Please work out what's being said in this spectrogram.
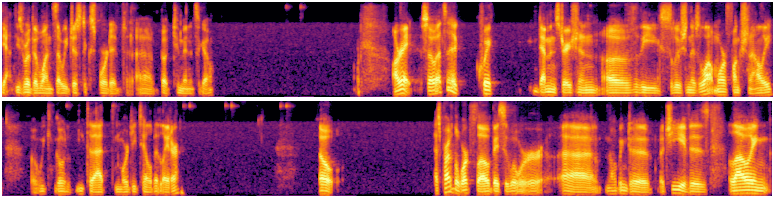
yeah, these were the ones that we just exported about two minutes ago. All right, so that's a quick demonstration of the solution. There's a lot more functionality, but we can go into that in more detail a bit later. So as part of the workflow, basically what we're uh, hoping to achieve is allowing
